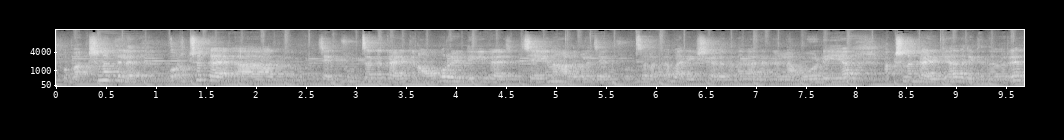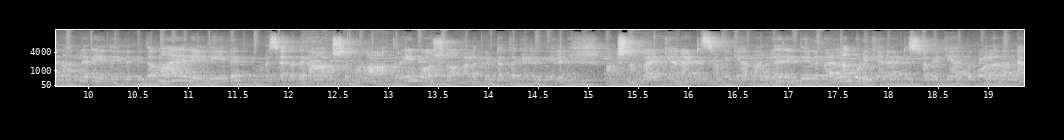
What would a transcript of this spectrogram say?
അപ്പോൾ ഭക്ഷണത്തിൽ കുറച്ചൊക്കെ ജങ്ക് ഫുഡ്സ് ഒക്കെ കഴിക്കണം ഓവർ ഈറ്റിംഗ് ചെയ്യുന്ന ആളുകൾ ജങ്ക് ഫുഡ്സുകളൊക്കെ പരീക്ഷ എടുക്കുന്ന കാലങ്ങളിൽ അവോയ്ഡ് ചെയ്യുക. ഭക്ഷണം കഴിക്കാതിരിക്കുന്നവർ നല്ല രീതിയിൽ മിതമായ രീതിയിൽ നമ്മുടെ ശരീരത്തിന് ആവശ്യമുള്ള അത്രയും പോഷകങ്ങൾ കിട്ടത്തക്ക രീതിയിൽ ഭക്ഷണം കഴിക്കാനായിട്ട് ശ്രമിക്കുക. നല്ല രീതിയിൽ വെള്ളം കുടിക്കാനായിട്ട് ശ്രമിക്കുക. അതുപോലെ തന്നെ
